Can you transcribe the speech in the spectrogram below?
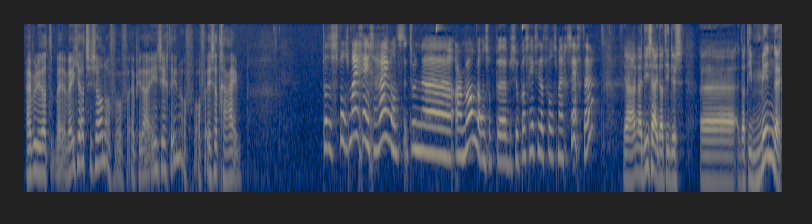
Hebben jullie dat, we- weet je dat, Suzanne? Of, of heb je daar inzicht in? Of, of is dat geheim? Dat is volgens mij geen geheim, want toen eh, Armand bij ons op eh, bezoek was, heeft hij dat volgens mij gezegd, hè? Ja, nou die zei dat hij dus eh, dat hij minder,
